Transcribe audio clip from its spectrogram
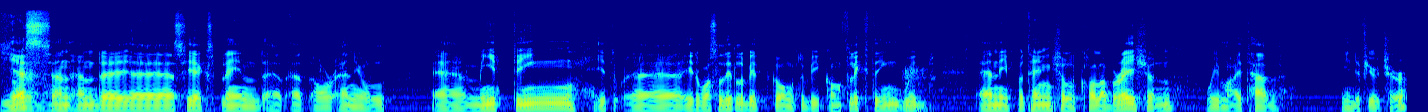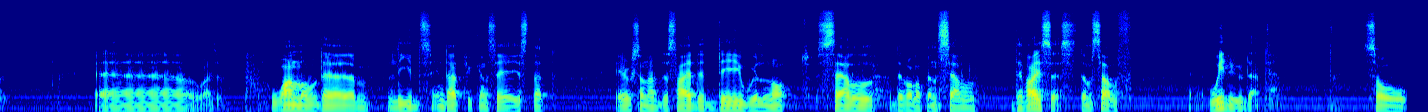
Yes, and and uh, as he explained at at our annual uh, meeting, it uh, it was a little bit going to be conflicting with any potential collaboration we might have in the future. Uh, One of the um, leads in that, you can say, is that Ericsson have decided they will not sell, develop and sell devices themselves. We do that. So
